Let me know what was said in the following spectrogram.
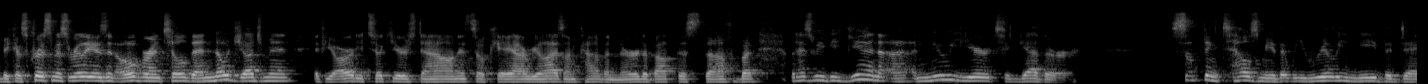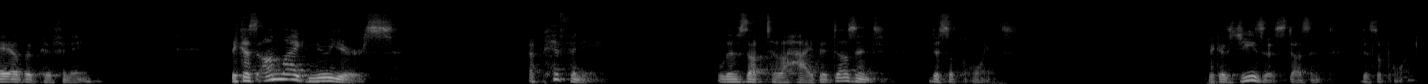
because Christmas really isn't over until then. No judgment. If you already took yours down, it's okay. I realize I'm kind of a nerd about this stuff, but, but as we begin a, a new year together, something tells me that we really need the day of Epiphany. Because unlike New Year's, Epiphany lives up to the hype. It doesn't disappoint because Jesus doesn't disappoint.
